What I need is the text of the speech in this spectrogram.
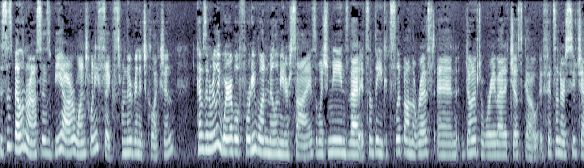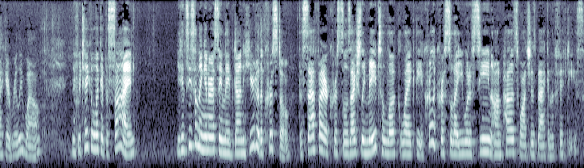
This is Bell & Ross's BR126 from their vintage collection. It comes in a really wearable 41 millimeter size, which means that it's something you could slip on the wrist and don't have to worry about it, just go. It fits under a suit jacket really well. And if we take a look at the side, you can see something interesting they've done here to the crystal. The sapphire crystal is actually made to look like the acrylic crystal that you would have seen on pilot's watches back in the 50s.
